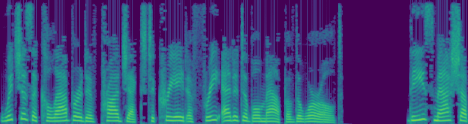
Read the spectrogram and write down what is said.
which is a collaborative project to create a free editable map of the world. These mashup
